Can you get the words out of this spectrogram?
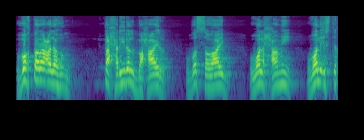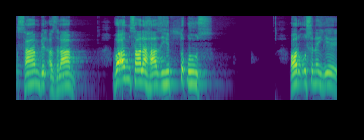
وقت الحم تحریر البحائر و ثوائب و الحامی ول استقسام بالازلام و ام صال حاضی تقوس اور اس نے یہ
